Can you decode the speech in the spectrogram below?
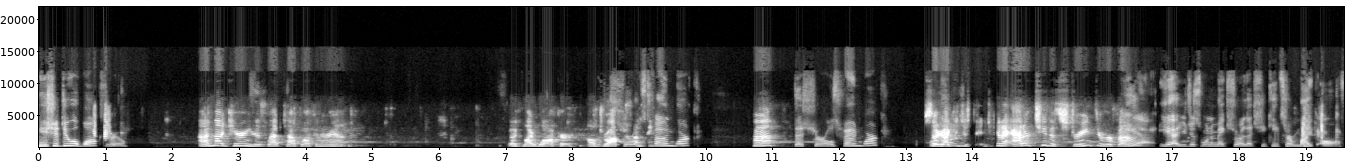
You should do a walkthrough. I'm not carrying this laptop walking around with my walker. I'll Does drop Cheryl's something. phone work? Huh? Does Cheryl's phone work? So Or I maybe- can just can I add her to the stream through her phone? Yeah, yeah. You just want to make sure that she keeps her mic off,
